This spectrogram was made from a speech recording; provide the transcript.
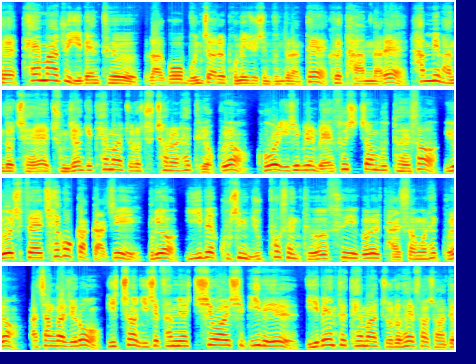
저한테 테마주 이벤트라고 문자를 보내주신 분들한테 그 다음날에 한미 반도체 중장기 테마주로 추천을 해드렸고요. 9월 20일 매수 시점부터 해서 6월 14일 최고가까지 무려 296% 수익을 달성을 했고요. 마찬가지로 2023년 10월 11일 이벤트 테마주로 해서 저한테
